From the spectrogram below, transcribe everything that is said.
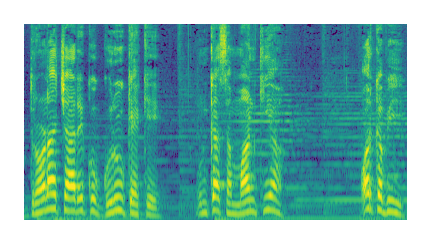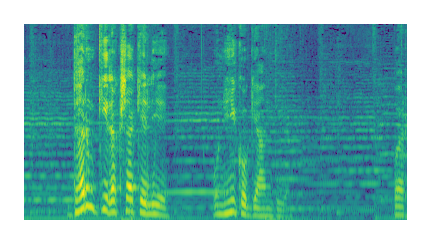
द्रोणाचार्य को गुरु कह के उनका सम्मान किया, और कभी धर्म की रक्षा के लिए उन्हीं को ज्ञान दिया। पर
